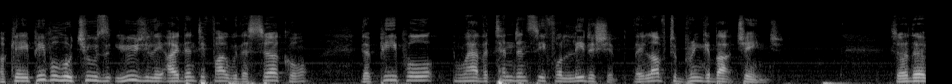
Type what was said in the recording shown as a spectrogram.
Okay, people who choose usually identify with a circle, the people who have a tendency for leadership. They love to bring about change. So the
